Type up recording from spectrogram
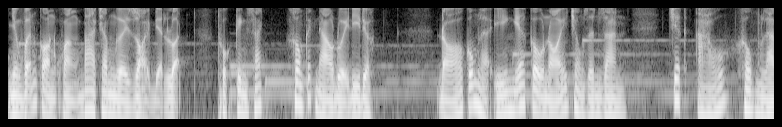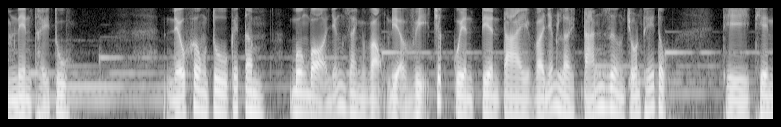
nhưng vẫn còn khoảng 300 người giỏi biện luận, thuộc kinh sách, không cách nào đuổi đi được. Đó cũng là ý nghĩa câu nói trong dân gian, chiếc áo không làm nên thầy tu. Nếu không tu cái tâm, buông bỏ những danh vọng địa vị chức quyền tiền tài và những lời tán dương trốn thế tục, thì thiên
